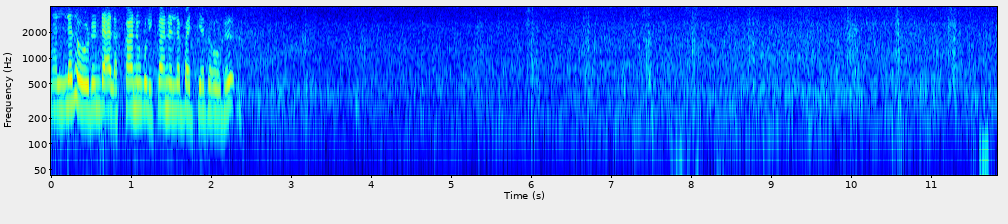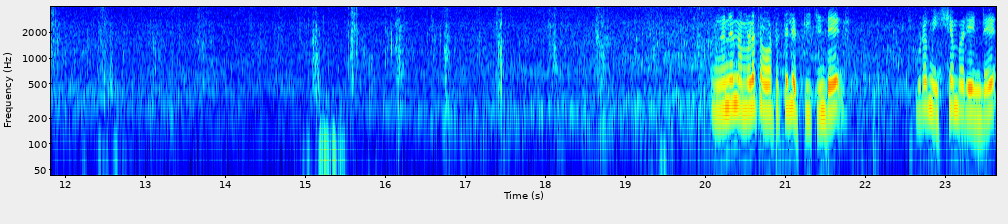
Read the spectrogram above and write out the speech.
നല്ല തോടുണ്ട്. അലക്കാനും കുളിക്കാനും എല്ലാം പറ്റിയ തോട്. അങ്ങനെ നമ്മൾ തോട്ടത്തിലെത്തിയിട്ടുണ്ട്. ഇവിടെ മിഷൻ വരെയുണ്ട്.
